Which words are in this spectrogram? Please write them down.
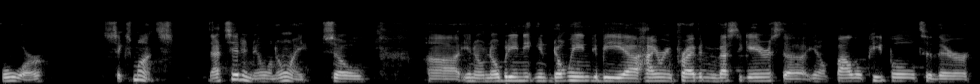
for six months. That's it in Illinois. So, uh, you know, nobody need, don't we need to be uh, hiring private investigators to, you know, follow people to their,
